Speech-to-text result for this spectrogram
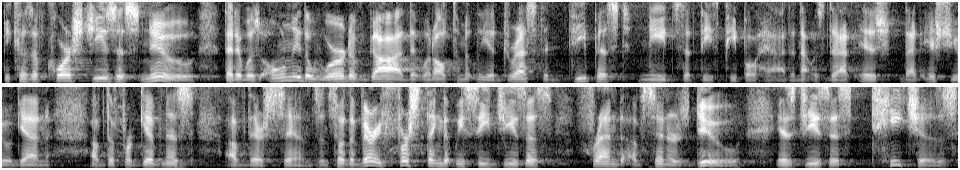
Because, of course, Jesus knew that it was only the Word of God that would ultimately address the deepest needs that these people had. And that was that, is, that issue, again, of the forgiveness of their sins. And so, the very first thing that we see Jesus friend of sinners do is Jesus teaches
